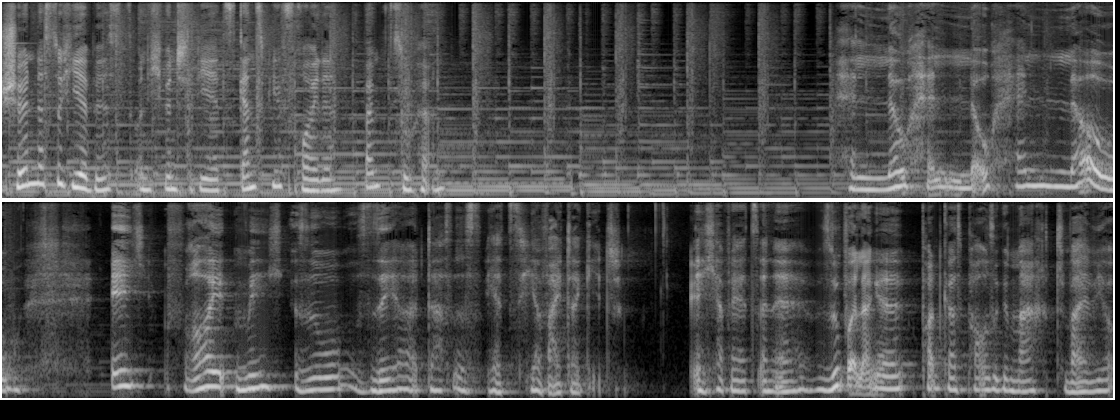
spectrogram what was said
Schön, dass du hier bist und ich wünsche dir jetzt ganz viel Freude beim Zuhören. Hello, hello, hello. Ich freue mich so sehr, dass es jetzt hier weitergeht. Ich habe jetzt eine super lange Podcast-Pause gemacht, weil wir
